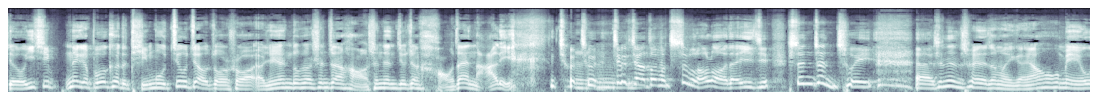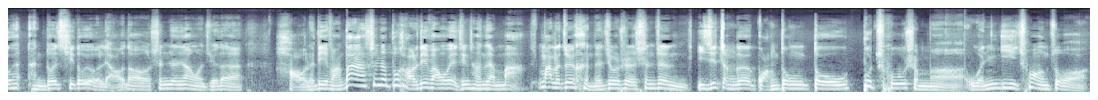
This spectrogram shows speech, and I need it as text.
有一期那个播客的题目就叫做说，人人都说深圳好，深圳。究竟好在哪里？就就就叫这么赤裸裸的一句深圳吹，呃，深圳吹的这么一个，然后后面有很很多期都有聊到深圳让我觉得好的地方，当然深圳不好的地方我也经常在骂，骂的最狠的就是深圳以及整个广东都不出什么文艺创作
